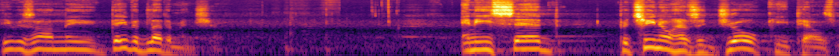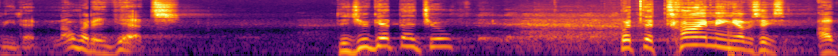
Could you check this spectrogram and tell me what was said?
He was on the David Letterman show. And he said, Pacino has a joke, he tells me, that nobody gets. Did you get that joke? But the timing of it, a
